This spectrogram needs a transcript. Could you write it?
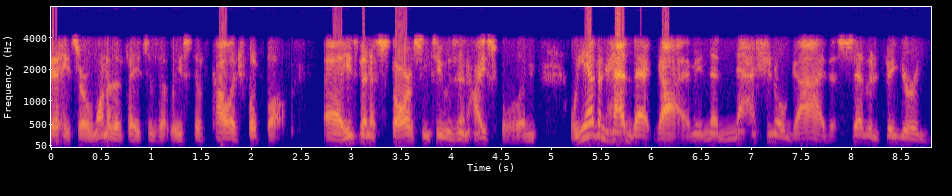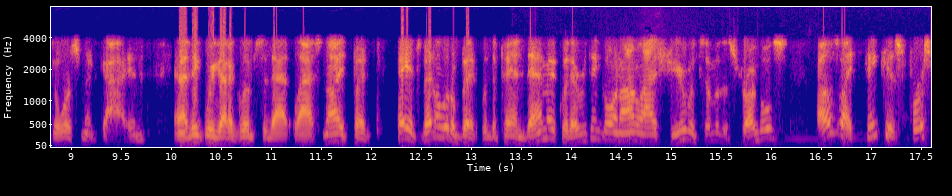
face, or one of the faces at least, of college football. Uh, he's been a star since he was in high school, and we haven't had that guy. I mean, the national guy, the seven-figure endorsement guy, and and I think we got a glimpse of that last night. But hey, it's been a little bit with the pandemic, with everything going on last year, with some of the struggles. That was, I think, his first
